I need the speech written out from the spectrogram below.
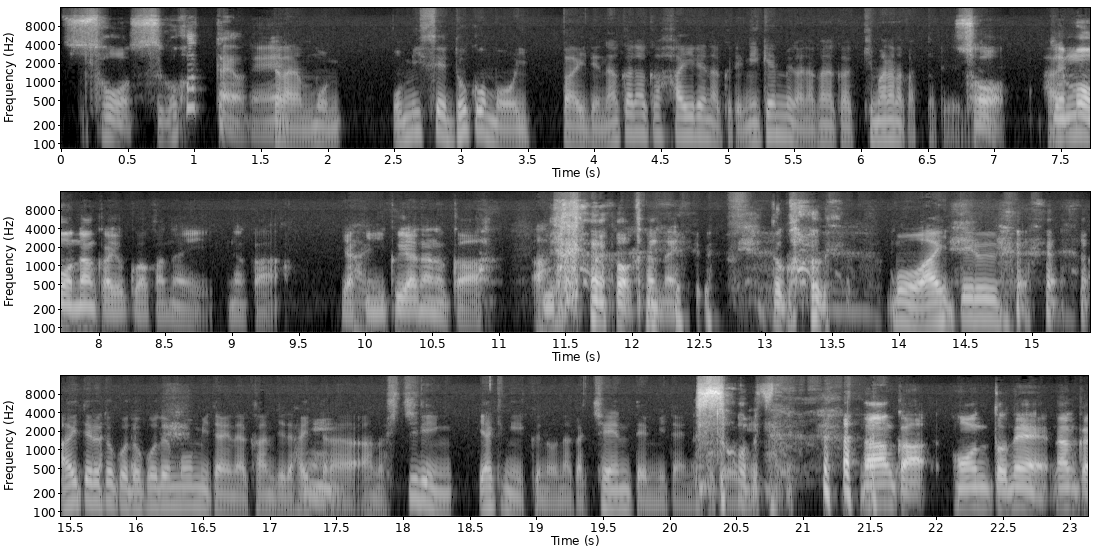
そうすごかったよね。だからもう、お店どこもいっぱいで、なかなか入れなくて、2軒目がなかなか決まらなかったという。そう、はい。でもうなんかよくわかんないなんか焼肉屋なのか、あ居酒屋なのかわかんない。ところで。もう空いてる、空いてるとこどこでもみたいな感じで入ったら、あの七輪焼肉のなんかチェーン店みたいなそうですね。なんかほんとねなんか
